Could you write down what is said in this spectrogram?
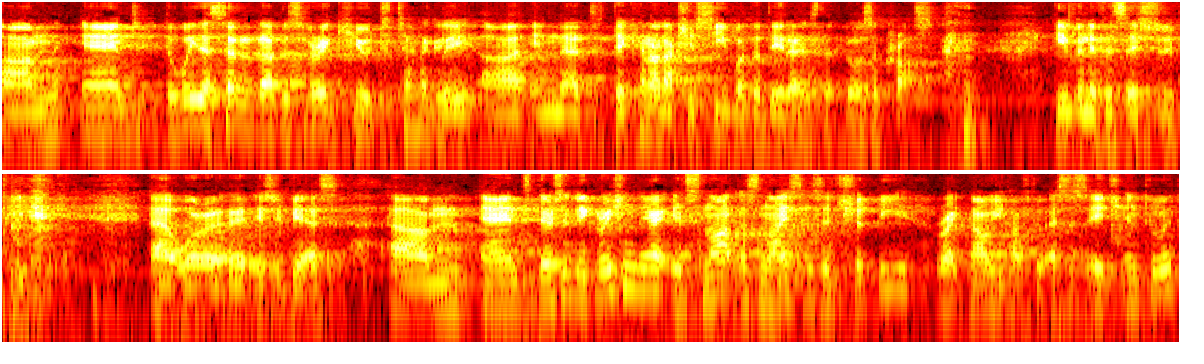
Um, and the way they set it up is very cute, technically, uh, in that they cannot actually see what the data is that goes across, even if it's HTTP uh, or uh, HTTPS. Um, and there's integration there. It's not as nice as it should be. Right now, you have to SSH into it.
